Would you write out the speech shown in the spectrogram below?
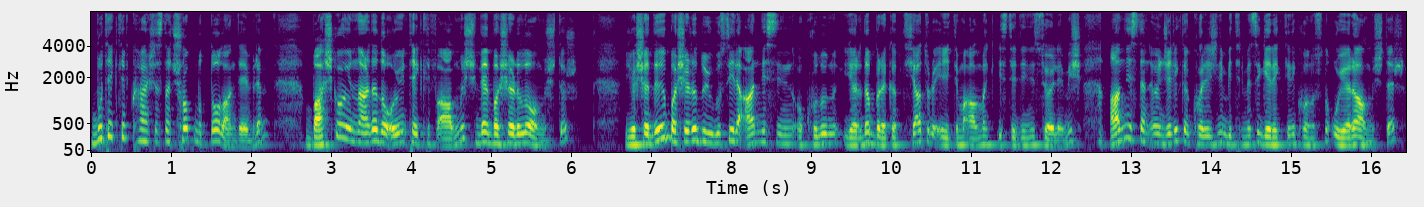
Bu teklif karşısında çok mutlu olan Devrim, başka oyunlarda da oyun teklifi almış ve başarılı olmuştur. Yaşadığı başarı duygusuyla annesinin okulunu yarıda bırakıp tiyatro eğitimi almak istediğini söylemiş, annesinden öncelikle kolejini bitirmesi gerektiğini konusunda uyarı almıştır.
